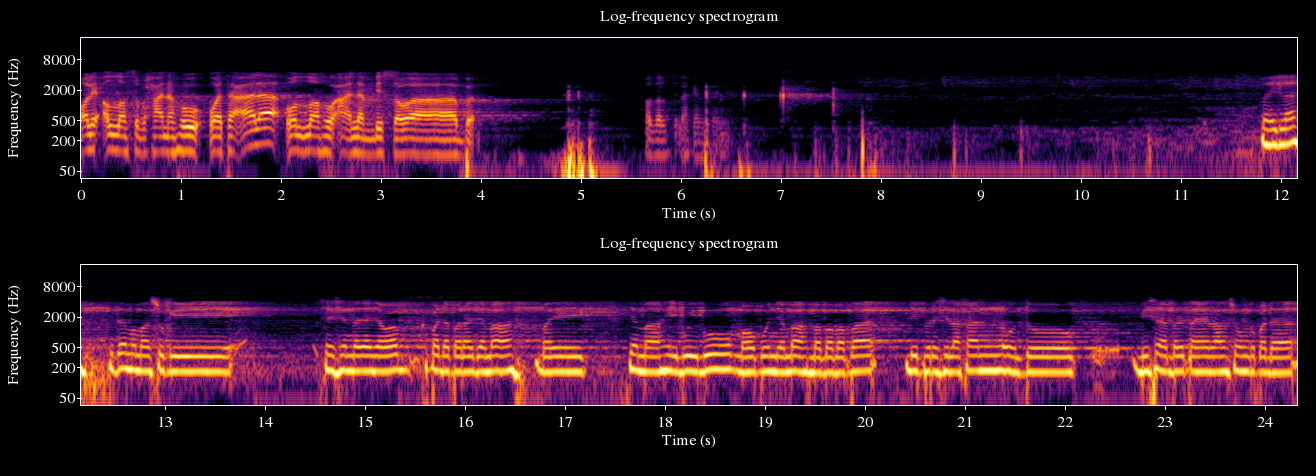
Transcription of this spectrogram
oleh Allah Subhanahu wa taala wallahu a'lam bissawab. Fadal silakan bertanya. Baiklah, kita memasuki sesi tanya jawab kepada para jamaah baik jamaah ibu-ibu maupun jamaah bapak-bapak dipersilakan untuk bisa bertanya langsung kepada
